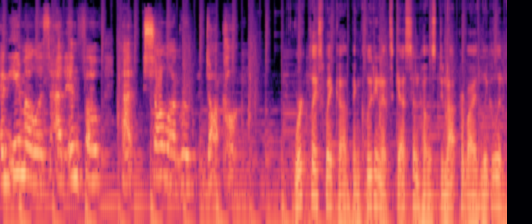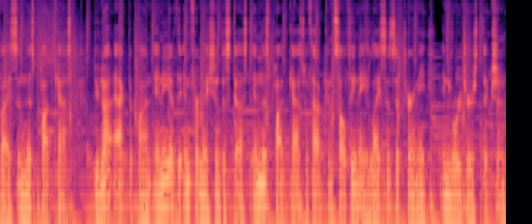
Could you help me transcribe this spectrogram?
and email us at info at shawlawgroup.com. Workplace Wake Up, including its guests and hosts, do not provide legal advice in this podcast. Do not act upon any of the information discussed in this podcast without consulting a licensed attorney in your jurisdiction.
